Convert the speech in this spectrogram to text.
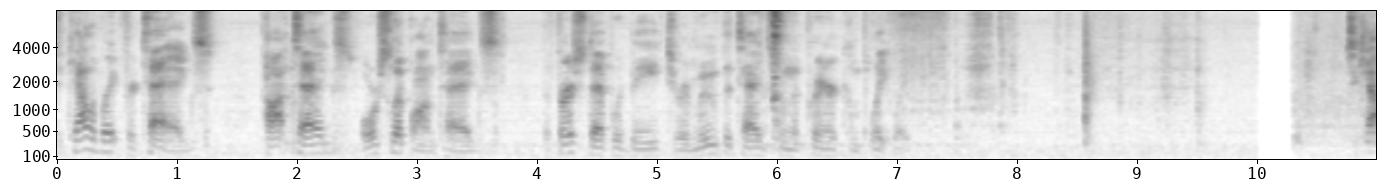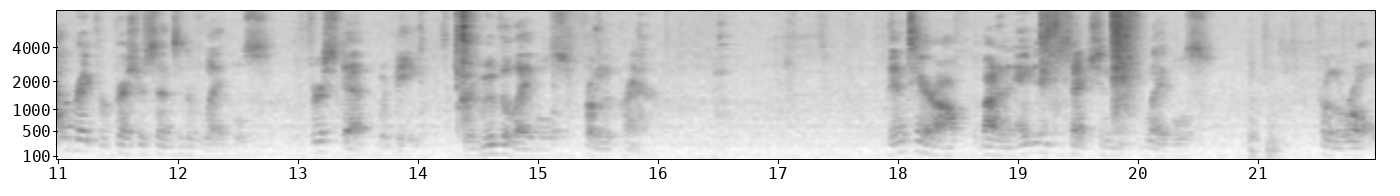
To calibrate for tags, pot tags, or slip-on tags, the first step would be to remove the tags from the printer completely. To calibrate for pressure sensitive labels, the first step would be to remove the labels from the printer. Then tear off about an 8 inch section of labels from the roll.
